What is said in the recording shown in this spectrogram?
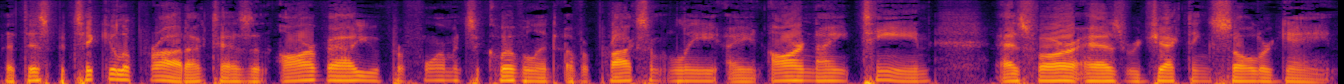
that this particular product has an R value performance equivalent of approximately an R19 as far as rejecting solar gain.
